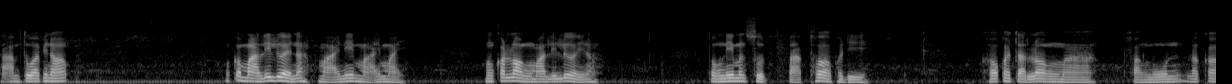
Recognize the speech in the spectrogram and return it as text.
สามตัวพี่น้อง มันก็มาเรื่อยๆนะหมายนี่หมายใหม่ มันก็ล่องมาเรื่อยๆเนาะตรงนี้มันสุดปากท่อพอดี เขาก็จะล่องมาฝั่งนู้นแล้วก็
